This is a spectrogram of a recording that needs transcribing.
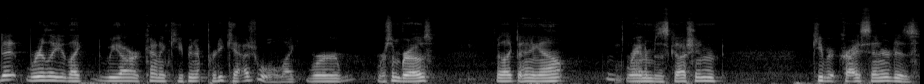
it really like we are kind of keeping it pretty casual. Like we're we're some bros. We like to hang out, random discussion, keep it Christ centered as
